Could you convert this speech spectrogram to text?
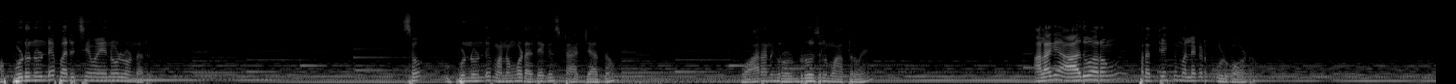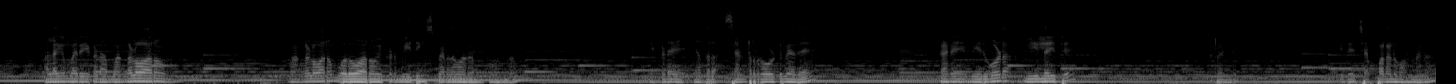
అప్పుడు నుండే పరిచయం అయిన వాళ్ళు ఉన్నారు సో ఇప్పుడు నుండి మనం కూడా అదే స్టార్ట్ చేద్దాం. వారానికి రెండు రోజులు మాత్రమే. అలాగే ఆదివారం ప్రత్యేకంగా మళ్ళీ ఇక్కడ కూడుకోవడం. అలాగే మరి ఇక్కడ మంగళవారం మంగళవారం బుధవారం ఇక్కడ మీటింగ్స్ పెడదామని అనుకుంటున్నాం. ఇక్కడే ఎదర సెంటర్ రోడ్డు మీదే. కానీ మీరు కూడా వీలైతే రండి. ఇదే చెప్పాలనుకుంటున్నాను.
